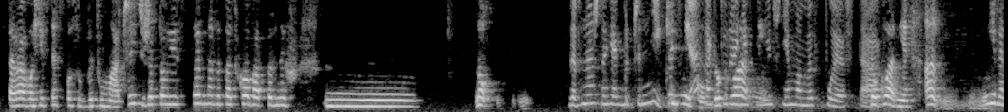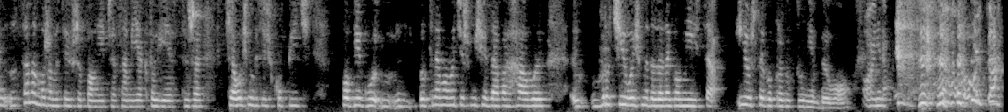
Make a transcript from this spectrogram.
starała właśnie w ten sposób wytłumaczyć, że to jest pewna wypadkowa pewnych mm, no, zewnętrznych jakby czynników, czynników nie? na dokładnie. które niekoniecznie mamy wpływ. Tak. Dokładnie. A nie wiem, same możemy sobie przypomnieć czasami, jak to jest, że chciałyśmy coś kupić, pobiegły, w tym momencie już mi się zawahały, wróciłyśmy do danego miejsca i już tego produktu nie było. Oj Więc... tak. Oj tak.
